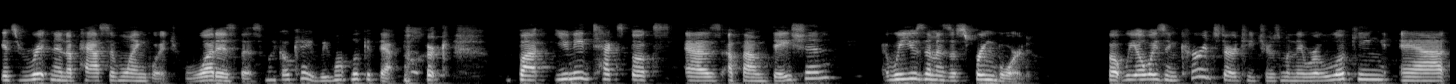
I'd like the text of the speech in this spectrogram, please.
it's written in a passive language. What is this? I'm like, okay, we won't look at that book. But you need textbooks as a foundation. We use them as a springboard. But we always encouraged our teachers when they were looking at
